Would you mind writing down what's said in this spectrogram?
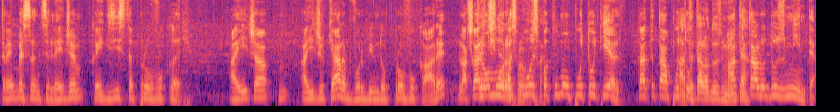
trebuie să înțelegem că există provocări. Aici, aici chiar vorbim de o provocare la Și care de cine omul a l-a răspuns pe provocat? cum a putut el. Că atât a putut. Atât a dus mintea? Atât a dus mintea.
